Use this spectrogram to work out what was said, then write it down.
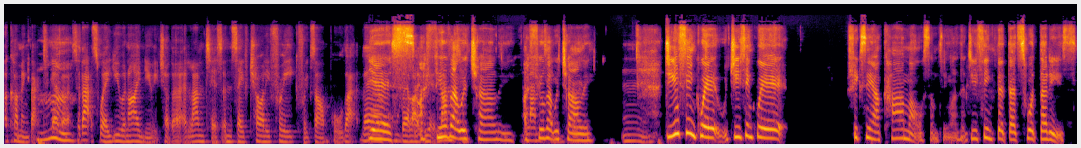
are coming back together ah. so that's where you and i knew each other atlantis and save charlie freak for example that they're, yes they're like i feel that with charlie Atlantean i feel that with charlie mm. do you think we're do you think we're fixing our karma or something like that. Do you think that that's what that is?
